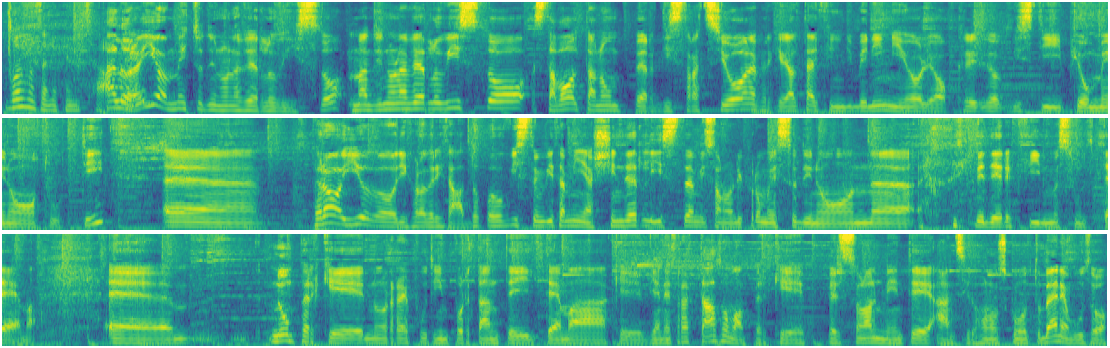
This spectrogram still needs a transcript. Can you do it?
voi cosa ne pensate? Allora, io ammetto di non averlo visto, ma di non averlo visto stavolta non per distrazione, perché in realtà i film di Benigni io li ho credo visti più o meno tutti. Eh, però io dico la verità, dopo aver visto in vita mia Schindler List mi sono ripromesso di non eh, rivedere film sul tema. Ehm, non perché non reputi importante il tema che viene trattato, ma perché personalmente, anzi lo conosco molto bene, ho avuto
